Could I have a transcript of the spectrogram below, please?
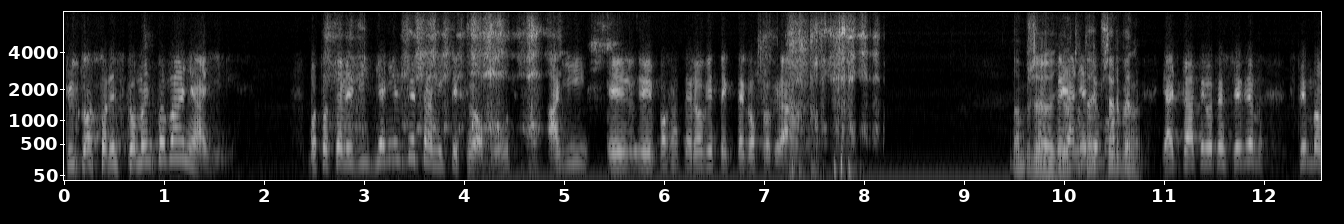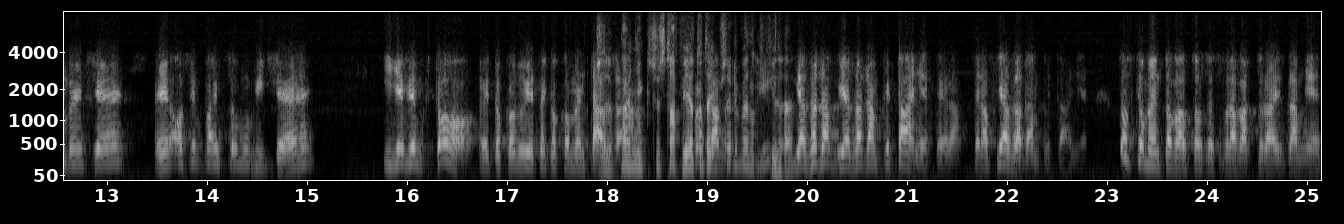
tylko od strony skomentowania ich. bo to telewizja nie zleca mi tych robót, ani y, y, bohaterowie te, tego programu. Dobrze, ja nie tutaj przerwę... Czym, ja dlatego też nie wiem w tym momencie, y, o czym Państwo mówicie i nie wiem, kto dokonuje tego komentarza. Panie Krzysztofie, ja tutaj przerwę na chwilę. Ja zadam, ja zadam pytanie teraz. Teraz ja zadam pytanie. Kto skomentował to, że sprawa, która jest dla mnie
